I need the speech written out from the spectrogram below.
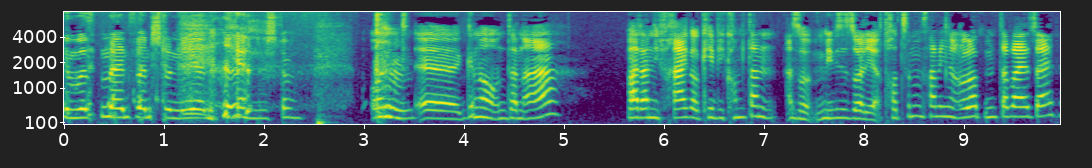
Wir mussten eins dann stornieren. Ja, das stimmt. Und äh, genau, und danach war dann die Frage, okay, wie kommt dann, also Mivise soll ja trotzdem im Familienurlaub mit dabei sein,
